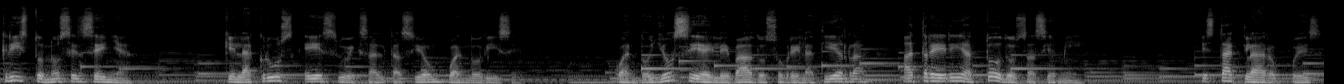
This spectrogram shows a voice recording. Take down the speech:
Cristo nos enseña que la cruz es su exaltación cuando dice, Cuando yo sea elevado sobre la tierra, atraeré a todos hacia mí. Está claro, pues,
